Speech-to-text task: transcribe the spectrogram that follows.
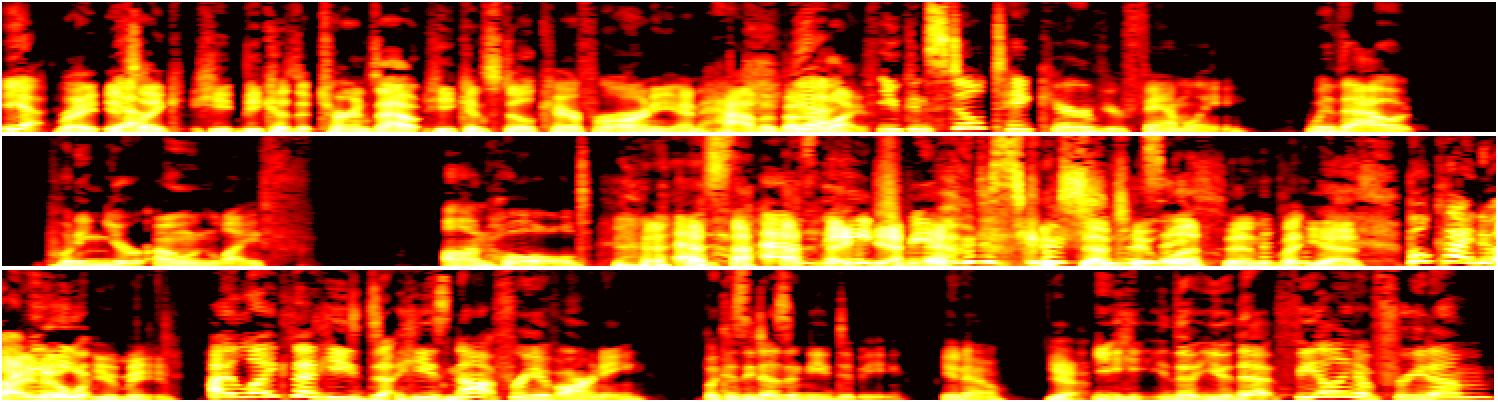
Yeah. Right? It's Yeah. like he because it turns out he can still care for Arnie and have a better yeah, life. You can still take care of your family without putting your own life on hold, as as the Yeah. HBO description Except would it say. wasn't, but yes. But kind of. I, I mean, know what you mean. I like that he's he's not free of Arnie because he doesn't need to be. You know. Yeah. You, he, the, you, that feeling of freedom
